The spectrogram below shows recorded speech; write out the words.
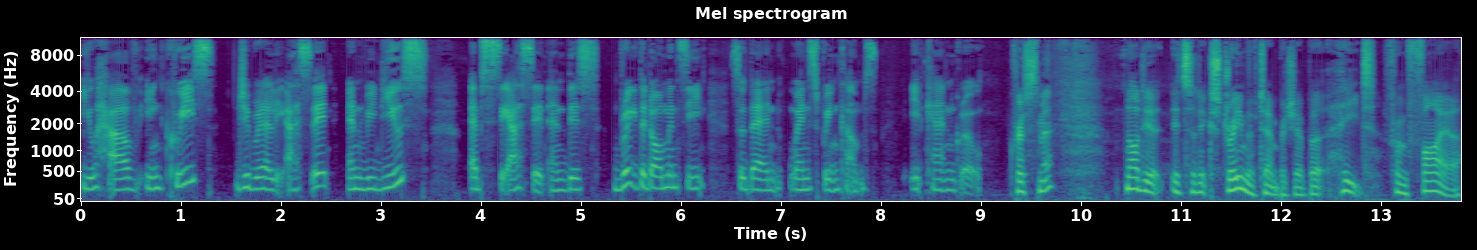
you have increased gibberellic acid and reduce abscisic acid and this break the dormancy so then when spring comes it can grow Chris Smith? Nadia, it's an extreme of temperature, but heat from fire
